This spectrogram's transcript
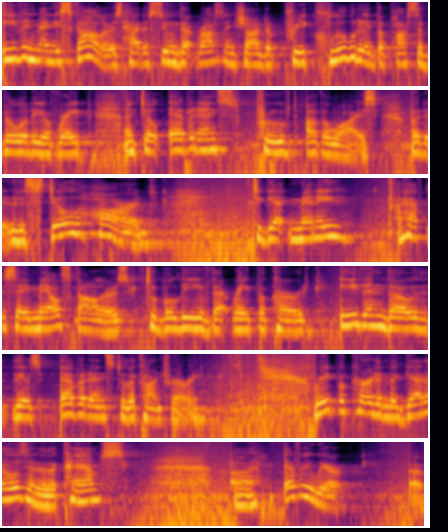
Even many scholars had assumed that Rassenschande precluded the possibility of rape until evidence proved otherwise. But it is still hard to get many, I have to say, male scholars to believe that rape occurred, even though there's evidence to the contrary. Rape occurred in the ghettos and in the camps, uh, everywhere uh,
